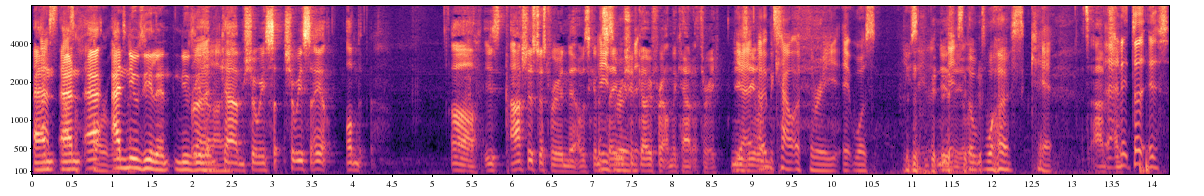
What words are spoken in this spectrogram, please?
and That's- that's and a uh, and. New Zealand, New Zealand. Right. Cam, shall we s- shall we say it on? The... Oh, he's, Ash has just ruined it. I was going to He's say we should it. go for it on the count of three. New yeah, at Zealand. the count of three, it was New Zealand. New it's Zealand. the worst kit, It's and it does. It's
